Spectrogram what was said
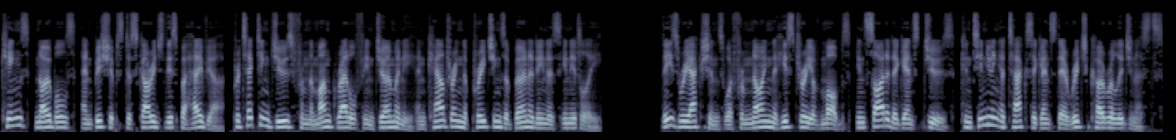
Kings, nobles, and bishops discouraged this behavior, protecting Jews from the monk Radulf in Germany and countering the preachings of Bernardinus in Italy. These reactions were from knowing the history of mobs, incited against Jews, continuing attacks against their rich co-religionists.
